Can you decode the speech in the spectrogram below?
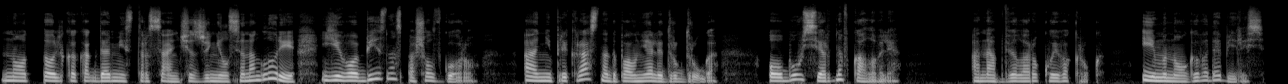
Но только когда мистер Санчес женился на Глории, его бизнес пошел в гору. Они прекрасно дополняли друг друга. Оба усердно вкалывали. Она обвела рукой вокруг. И многого добились.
